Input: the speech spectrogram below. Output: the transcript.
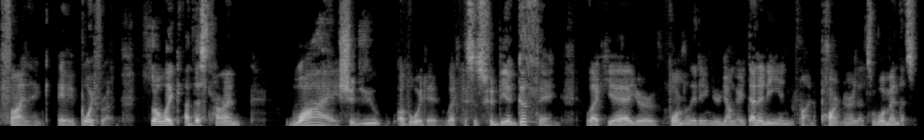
finding a boyfriend. So, like at this time, why should you avoid it? Like this is, should be a good thing. Like, yeah, you're formulating your young identity and you find a partner that's a woman that's,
